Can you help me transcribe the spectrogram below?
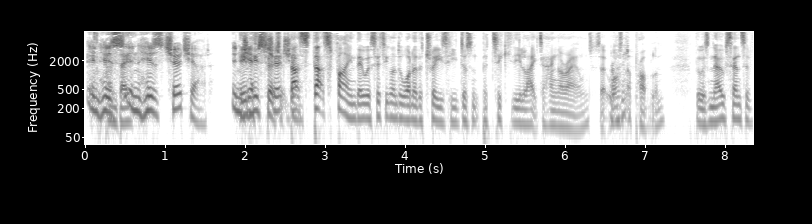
in his they- in his churchyard. In, in his church. That's that's fine. They were sitting under one of the trees he doesn't particularly like to hang around, so it wasn't a problem. There was no sense of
